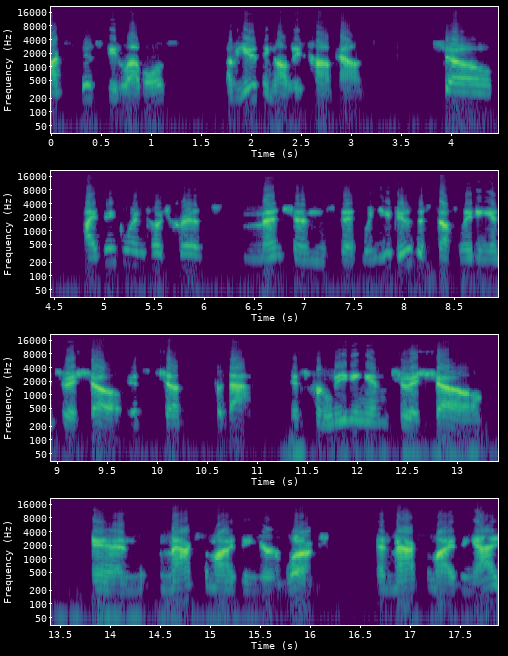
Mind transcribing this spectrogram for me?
toxicity levels of using all these compounds. So I think when Coach Chris mentions that when you do this stuff leading into a show, it's just for that. It's for leading into a show and maximizing your look and maximizing as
